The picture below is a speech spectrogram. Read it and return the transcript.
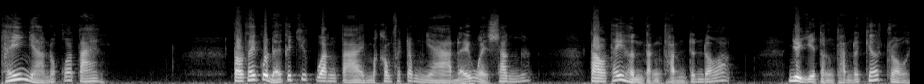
thấy nhà nó có tang. Tao thấy có để cái chiếc quan tài mà không phải trong nhà, để ngoài sân á. Tao thấy hình thằng Thành trên đó, như vậy thằng Thành nó chết rồi.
